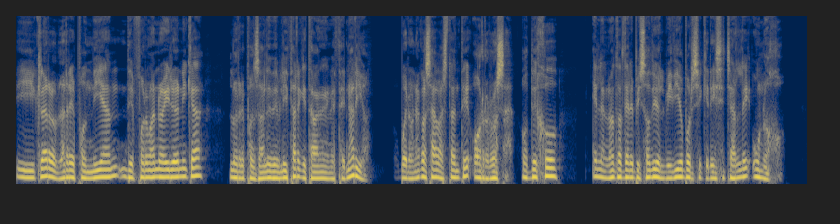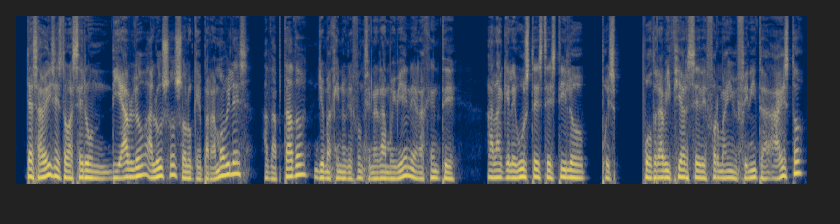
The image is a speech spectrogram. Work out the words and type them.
y claro, la respondían de forma no irónica los responsables de Blizzard que estaban en el escenario. Bueno, una cosa bastante horrorosa. Os dejo en las notas del episodio el vídeo por si queréis echarle un ojo. Ya sabéis, esto va a ser un diablo al uso, solo que para móviles, adaptado. Yo imagino que funcionará muy bien y a la gente a la que le guste este estilo, pues podrá viciarse de forma infinita a esto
